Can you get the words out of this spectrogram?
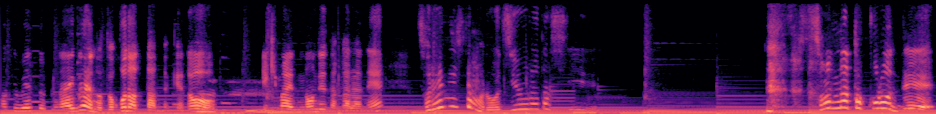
100メートルないぐらいのとこだったんだけど、駅前で飲んでたからね。それにしても路地裏だしそんなところで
